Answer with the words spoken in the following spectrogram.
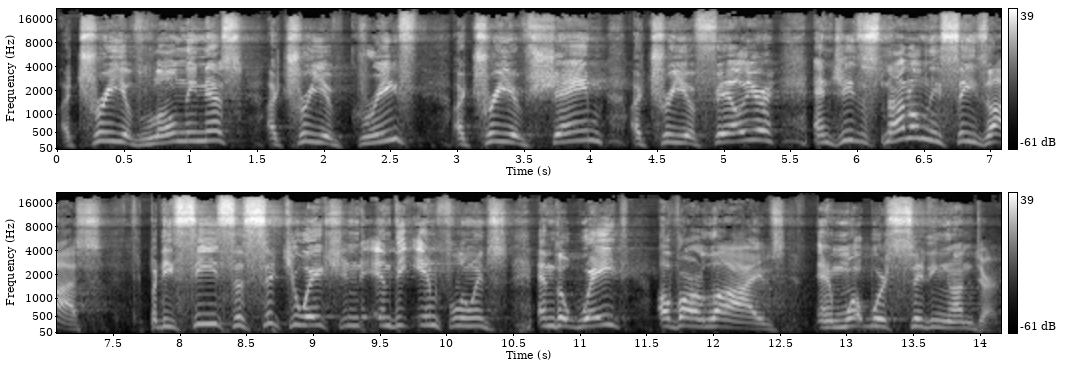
a tree of loneliness, a tree of grief, a tree of shame, a tree of failure. And Jesus not only sees us, but he sees the situation and the influence and the weight of our lives and what we're sitting under.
